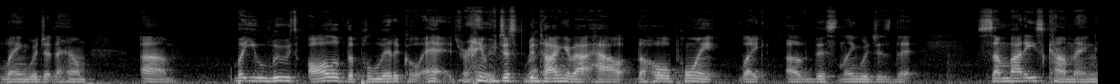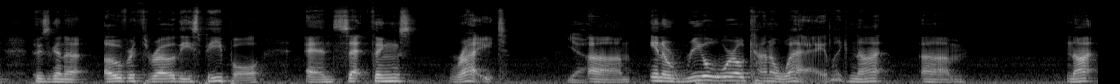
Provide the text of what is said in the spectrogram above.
language at the helm. Um, but you lose all of the political edge, right? We've just been Right. talking about how the whole point, like, of this language is that somebody's coming who's going to overthrow these people and set things right Yeah. um, in a real world kind of way, like not um, not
